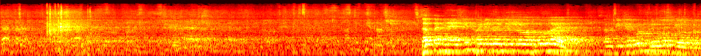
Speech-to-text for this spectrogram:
В татами один победой Держава Дулаев, Санкт-Петербург, Приволжский округ.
